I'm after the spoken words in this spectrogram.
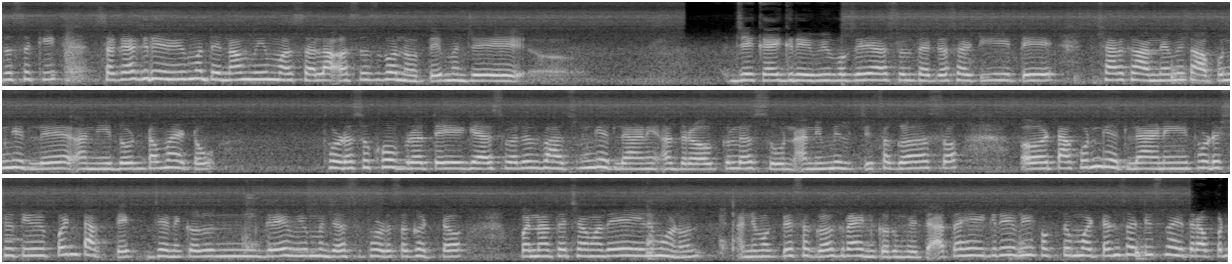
जसं की सगळ्या ग्रेव्हीमध्ये ना मी मसाला असंच बनवते. म्हणजे जे काही ग्रेव्ही वगैरे असेल त्याच्यासाठी ते चार कांदे मी कापून घेतले आणि दोन टमॅटो थोडंसं खोबरं ते गॅसवरच भाजून घेतले आणि अद्रक लसूण आणि मिरची सगळं असं टाकून घेतलं आणि थोडेसे तीळ पण टाकते जेणेकरून ग्रेव्ही म्हणजे असं थोडंसं घट्टपणा त्याच्यामध्ये येईल म्हणून आणि मग ते सगळं ग्राइंड करून घेते. आता हे ग्रेव्ही फक्त मटनसाठीच नाही तर आपण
